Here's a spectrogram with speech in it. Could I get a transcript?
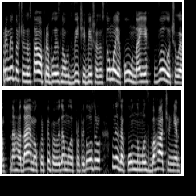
Примітно, що застава приблизно вдвічі більша за суму, яку у неї вилучили. Нагадаємо, Крупі повідомили про підозру в незаконному збагаченні.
